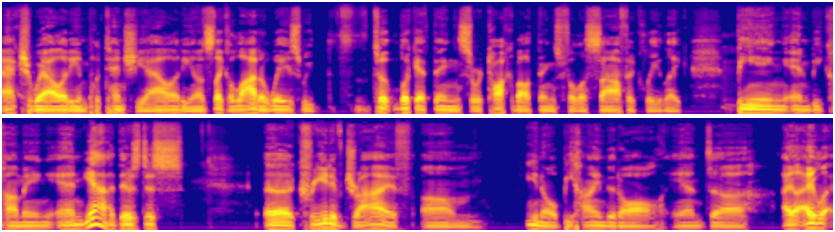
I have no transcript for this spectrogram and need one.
actuality and potentiality. You know, it's like a lot of ways we to look at things or talk about things philosophically, like being and becoming, and yeah, there's this uh, creative drive, um, you know, behind it all, and. uh I, I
